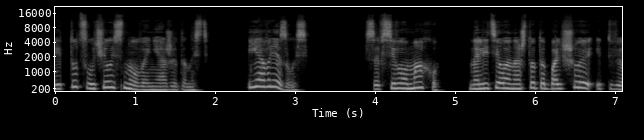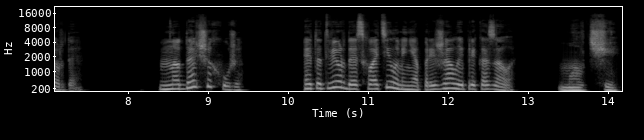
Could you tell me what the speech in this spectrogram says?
и тут случилась новая неожиданность. Я врезалась. Со всего маху налетела на что-то большое и твердое. Но дальше хуже. Это твердое схватило меня, прижало и приказало. «Молчи».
